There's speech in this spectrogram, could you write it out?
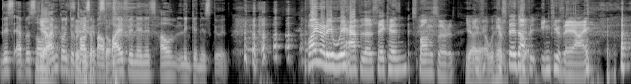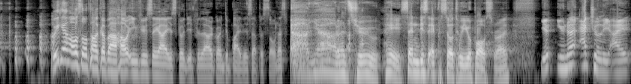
this episode, Yeah, I'm going to talk about episode. five minutes how LinkedIn is good. Finally, we have the second sponsor. Yeah, Inf- yeah, we have- instead of yeah. Infuse AI. we can also talk about how Infuse AI is good if you are going to buy this episode. That's fine. Ah, yeah, that's true. hey, send this episode to your boss, right? You, you know, actually, I,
